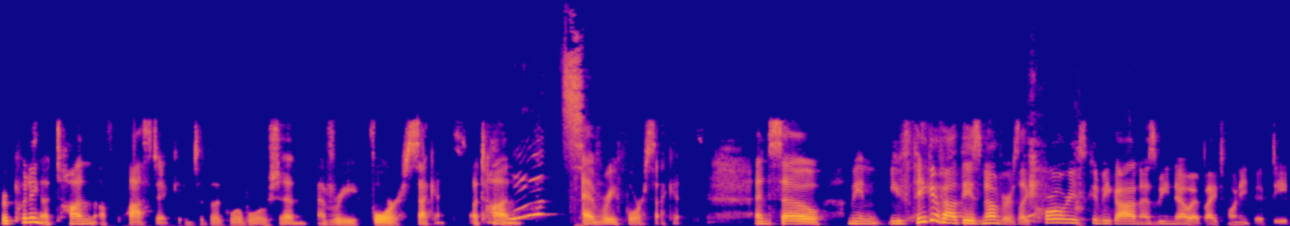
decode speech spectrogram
We're putting a ton of plastic into the global ocean every four seconds. A ton. What? Every four seconds. And so, I mean, you think about these numbers, like coral reefs could be gone as we know it by 2050.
